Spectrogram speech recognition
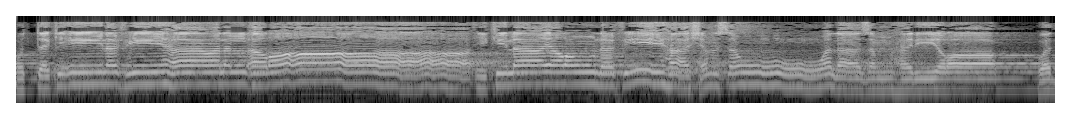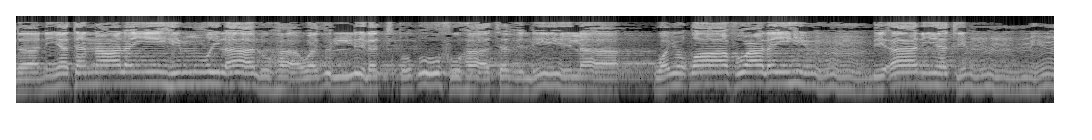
متكئين فيها على الأرائك لا يرون فيها شمسا ولا زمهريرا ودانية عليهم ظلالها وذللت قطوفها تذليلا ويطاف عليهم بآنية من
